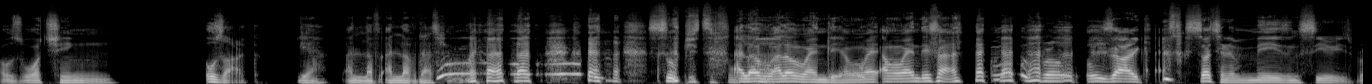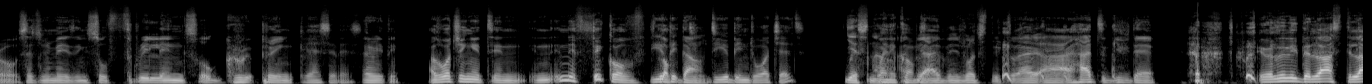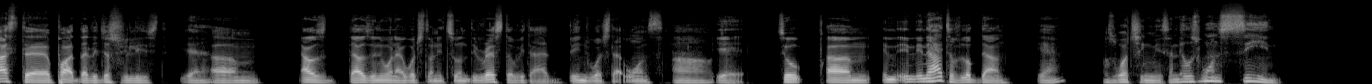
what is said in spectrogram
I was watching Ozark. Yeah, I love I love that show. So beautiful. I love I love Wendy. I'm a I'm a Wendy fan. bro. Ozark, such an amazing series, bro. Such an amazing, so thrilling, so gripping, yes, it is. everything. I was watching it in in, in the thick of Do you, bi- lockdown. do you binge watch it? Yes, now when it comes I, I've been watched it. I, I had to give them. it was only the last the last uh, part that they just released. Yeah. Um, that was that was the only one I watched on its own. The rest of it I had binge watched at once. Oh, Yeah. So um, in in, in the heart of lockdown, yeah. I was watching this, and there was one scene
